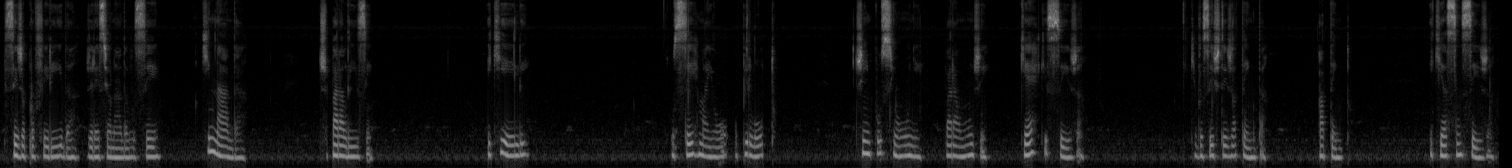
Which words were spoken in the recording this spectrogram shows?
que seja proferida, direcionada a você, que nada te paralise e que ele, o ser maior, o piloto, te impulsione para onde quer que seja, que você esteja atenta, atento, e que assim seja.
